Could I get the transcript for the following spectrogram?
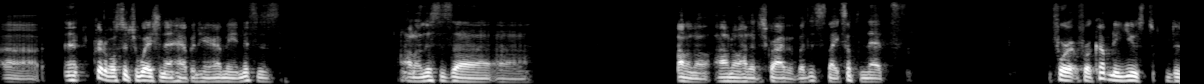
uh incredible situation that happened here. I mean this is i don't know this is uh, uh I don't know. I don't know how to describe it, but it's like something that's for for a company used to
